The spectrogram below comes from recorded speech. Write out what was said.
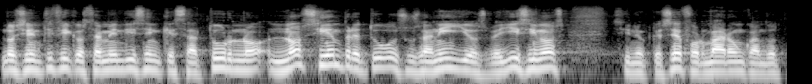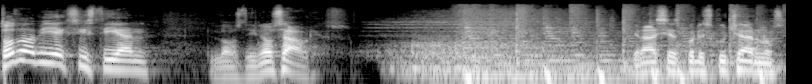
Los científicos también dicen que Saturno no siempre tuvo sus anillos bellísimos, sino que se formaron cuando todavía existían los dinosaurios. Gracias por escucharnos.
